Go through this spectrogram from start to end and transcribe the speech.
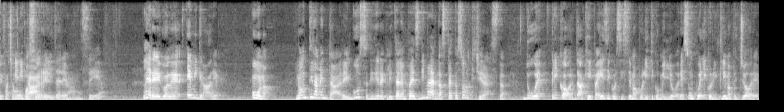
Vi facciamo In un po' Italia, sorridere. ritorniamo. Sì. Le regole. Emigrare. 1. Non ti lamentare, il gusto di dire che l'Italia è un paese di merda aspetta solo a chi ci resta. 2. Ricorda che i paesi col sistema politico migliore sono quelli con il clima peggiore.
